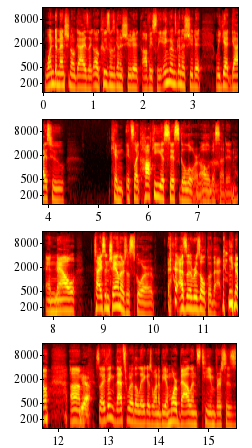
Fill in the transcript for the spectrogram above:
one dimensional guys like, oh, Kuzma's going to shoot it. Obviously, Ingram's going to shoot it. We get guys who can it's like hockey assists galore all of a sudden. And yeah. now Tyson Chandler's a scorer as a result of that, you know? Um, yeah. So I think that's where the Lakers want to be a more balanced team versus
